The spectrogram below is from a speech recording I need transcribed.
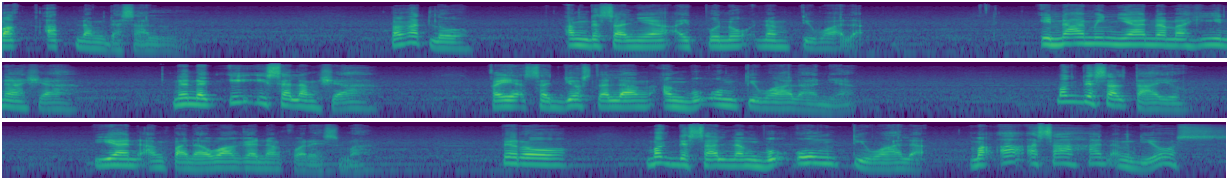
back-up ng dasal. Pangatlo, ang dasal niya ay puno ng tiwala. Inamin niya na mahina siya, na nag-iisa lang siya, kaya sa Diyos na lang ang buong tiwala niya magdasal tayo. Yan ang panawagan ng Kwaresma. Pero magdasal ng buong tiwala. Maaasahan ang Diyos.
